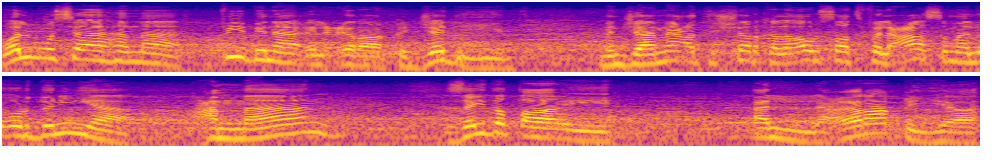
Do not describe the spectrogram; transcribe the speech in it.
والمساهمة في بناء العراق الجديد. من جامعة الشرق الأوسط في العاصمة الأردنية عمان زيد طائي العراقية.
